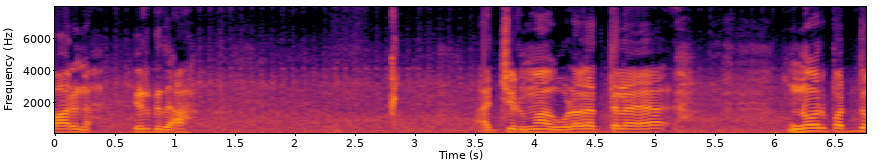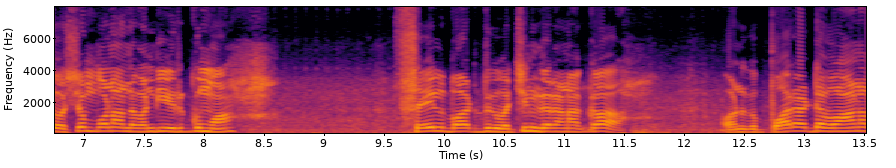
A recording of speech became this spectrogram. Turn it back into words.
பாருங்க இருக்குதா? ஆச்சரியமா உலகத்தில் இன்னொரு பத்து வருஷம் போனால் அந்த வண்டி இருக்குமா? செயல்பாட்டுக்கு வச்சுங்கிறானாக்கா அவனுக்கு பாராட்டவான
